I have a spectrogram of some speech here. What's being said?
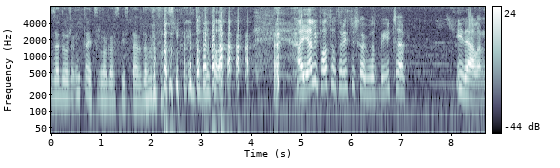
zadužen. I to je crnogorski stav, dobro poznat. Dobro poznat. Je li posao turističkog vodiča idealan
